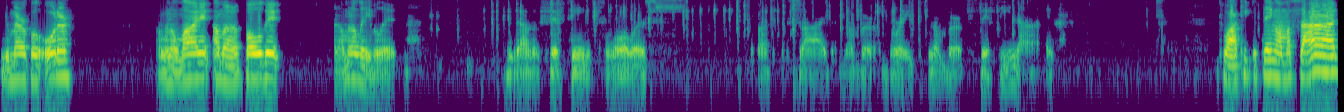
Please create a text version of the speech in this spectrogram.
numerical order. I'm going to line it. I'm going to bold it. And I'm going to label it. 2015 Flawless left side number break number 59. That's why I keep the thing on my side.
